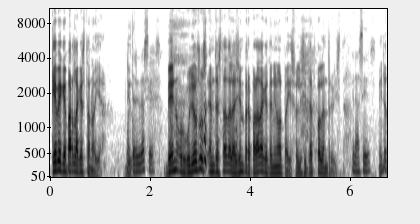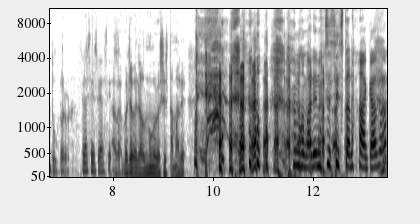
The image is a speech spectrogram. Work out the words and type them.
Que bé que parla aquesta noia. Diu, Moltes gràcies. ben orgullosos hem d'estar de la gent preparada que tenim al país. Felicitats per l'entrevista. Gràcies, Mira tu, per on. gràcies, gràcies. A veure, vaig a veure el número, si està mare. Ma mare no sé si estarà a casa.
